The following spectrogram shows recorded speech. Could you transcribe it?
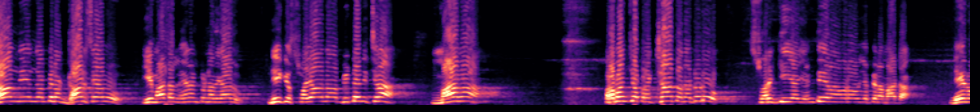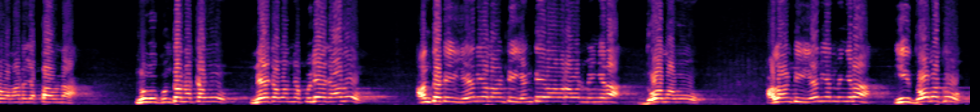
గాంధీని చంపిన గాడ్సేవు. ఈ మాటలు నేనంటున్నది కాదు. నీకు స్వయాన బిడ్డనిచ్చిన మామ ప్రపంచ ప్రఖ్యాత నటుడు స్వర్గీయ ఎన్టీ రామారావు చెప్పిన మాట. నేను ఒక మాట చెప్తా ఉన్నా. నువ్వు గుంత నక్కవు మేకవన్న పులే కాదు. అంతటి ఏనియ లాంటి ఎన్టీ రామారావుని మింగిన దోమవు. అలాంటి ఏనియన్ మింగిన ఈ దోమకు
